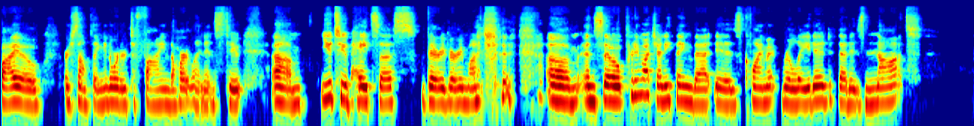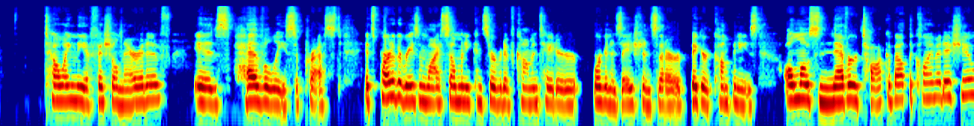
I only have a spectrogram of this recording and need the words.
bio or something in order to find the Heartland Institute. Um, YouTube hates us very, very much. um, and so, pretty much anything that is climate related that is not towing the official narrative is heavily suppressed. It's part of the reason why so many conservative commentator organizations that are bigger companies almost never talk about the climate issue.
